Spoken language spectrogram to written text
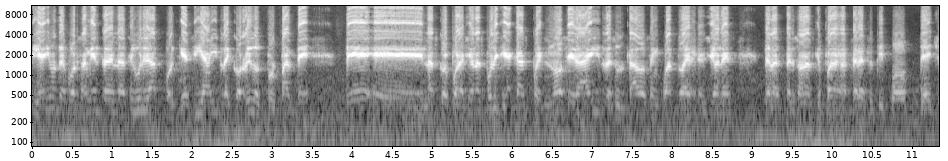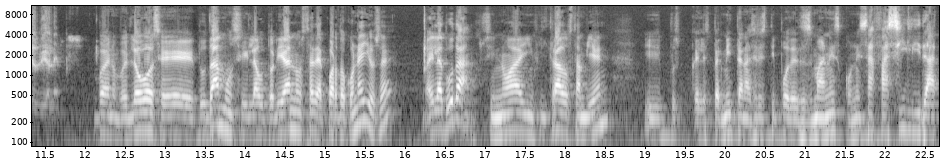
si hay un reforzamiento de la seguridad, por qué si hay recorridos por parte de eh, las corporaciones policíacas, pues no se da ahí resultados en cuanto a detenciones de las personas que puedan hacer este tipo de hechos violentos. Bueno, pues luego se dudamos si la autoridad no está de acuerdo con ellos, ¿eh? Hay la duda, si no hay infiltrados también y pues que les permitan hacer ese tipo de desmanes con esa facilidad.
